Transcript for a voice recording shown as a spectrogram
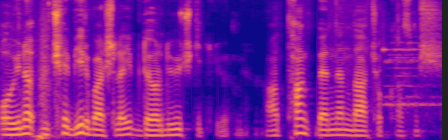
Oyuna 3'e 1 başlayıp 4'e 3 gidiyorum ya. Tank benden daha çok kasmış.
